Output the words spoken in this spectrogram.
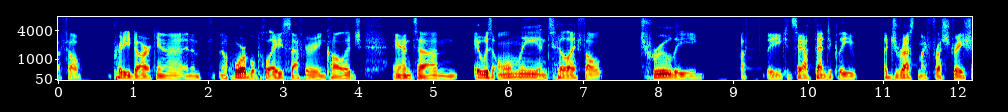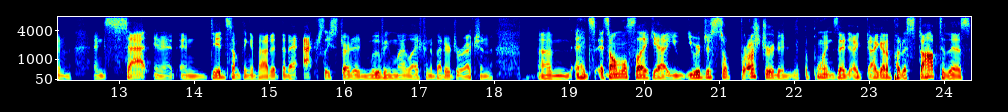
I felt pretty dark in a in a, a, horrible place after in college, and um, it was only until I felt truly you could say authentically addressed my frustration and sat in it and did something about it that I actually started moving my life in a better direction. Um, and it's it's almost like yeah, you you were just so frustrated with the points that I I got to put a stop to this.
